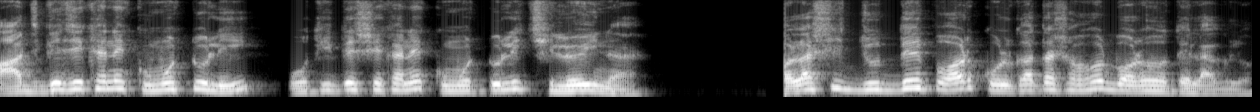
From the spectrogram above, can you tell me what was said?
আজকে যেখানে কুমোরটুলি, অতীতে সেখানে কুমোরটুলি ছিলই না। পলাশির যুদ্ধের পর কলকাতা শহর বড় হতে লাগল।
